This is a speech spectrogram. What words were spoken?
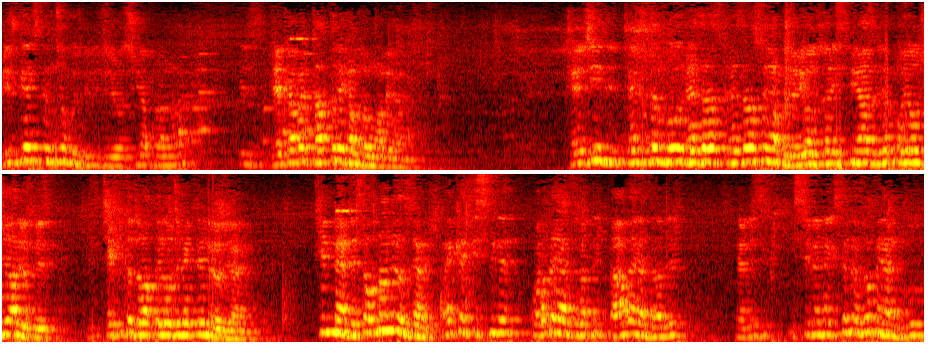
Biz gençlerin çok üzül- üzülüyoruz şu yapılanlara. Biz rekabet tatlı rekabet olmalı yani. Tercih, tercihten bu rezervasyon, rezervasyon yapılıyor. Yolcular ismi yazılıyor, o yolcuyu alıyoruz biz. Biz çekip dolapta yolcu beklemiyoruz yani. Kim neredeyse onu alıyoruz yani. Herkes ismini orada yazdırabilir, daha da yazdırabilir. Yani biz isim vermek istemiyoruz ama yani bu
